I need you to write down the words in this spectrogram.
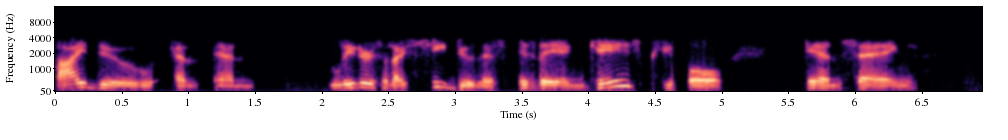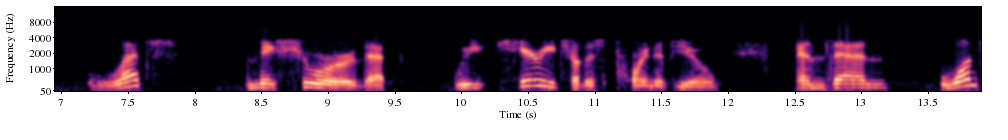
I do and, and leaders that I see do this is they engage people in saying, let's make sure that we hear each other's point of view. And then once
